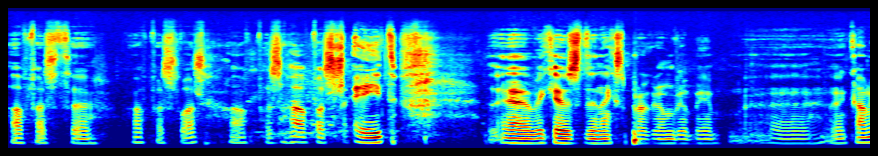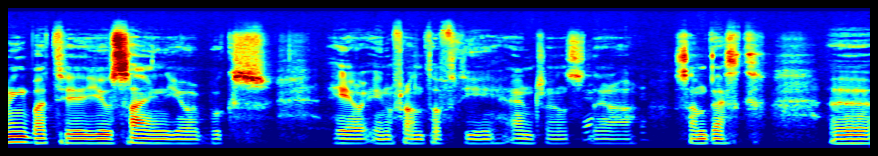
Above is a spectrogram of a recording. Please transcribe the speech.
half past uh, half past what half past half past eight uh, because the next program will be uh, coming. But uh, you sign your books here in front of the entrance. There are some desks uh,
